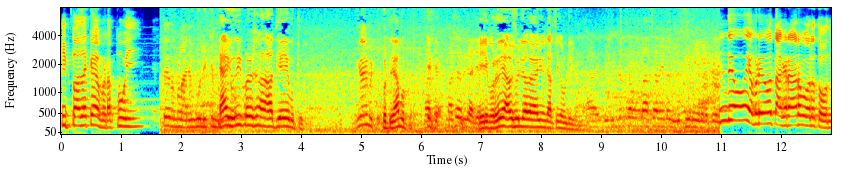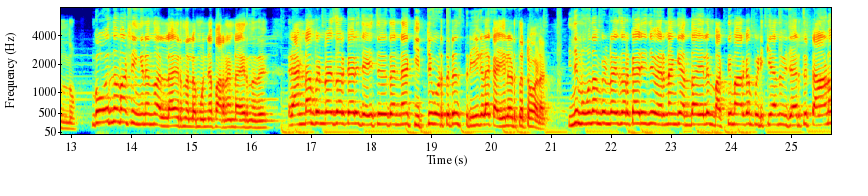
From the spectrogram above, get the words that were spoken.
ഇപ്പൊ അതൊക്കെ എവിടെ പോയി? നമ്മൾ അനുകൂലിക്കും ഞാൻ യുവതി പ്രവേശന ആദ്യമായി വിട്ടു. ഞാൻ വിട്ടു. വിട്ടു ഞാൻ വിട്ടു. ഇനി വെറുതെ ആവശ്യമില്ലാത്ത കാര്യം ചർച്ച ചെയ്തുകൊണ്ടിരിക്കണം എന്തോ എവിടെയോ തകരാറ് പോലെ തോന്നുന്നു. ഗോവിന്ദ മാഷ് ഇങ്ങനെയൊന്നും അല്ലായിരുന്നല്ലോ മുന്നേ പറഞ്ഞിട്ടുണ്ടായിരുന്നത്. രണ്ടാം പിണറായി സർക്കാർ ജയിച്ചത് തന്നെ കിറ്റ് കൊടുത്തിട്ടും സ്ത്രീകളെ കയ്യിലെടുത്തിട്ടുമാണ്. ഇനി മൂന്നാം പിണറായി സർക്കാർ ഇനി വരണമെങ്കിൽ എന്തായാലും ഭക്തിമാർഗം പിടിക്കുക എന്ന് വിചാരിച്ചിട്ടാണോ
